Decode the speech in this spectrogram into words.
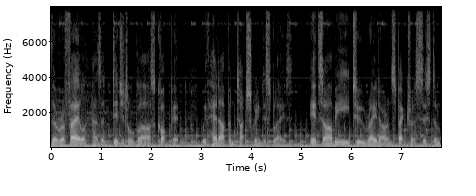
The Rafale has a digital glass cockpit with head-up and touchscreen displays. Its RBE-2 radar and spectra system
